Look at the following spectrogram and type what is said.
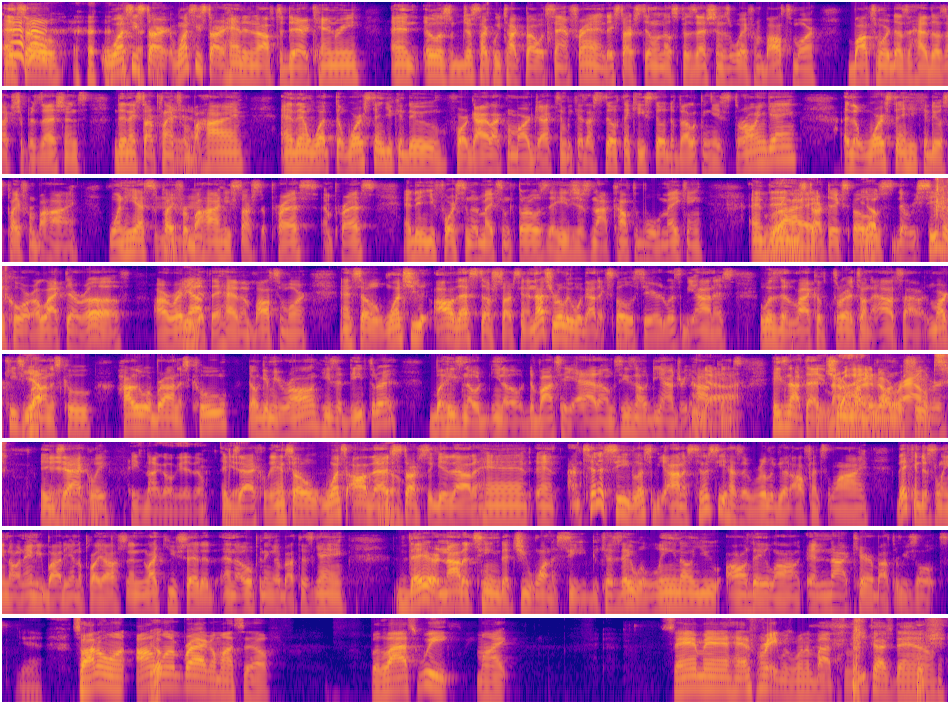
and so once he start once he started handing it off to Derrick Henry, and it was just like we talked about with San Fran, they start stealing those possessions away from Baltimore. Baltimore doesn't have those extra possessions. Then they start playing from behind. And then what the worst thing you can do for a guy like Lamar Jackson, because I still think he's still developing his throwing game, and the worst thing he can do is play from behind. When he has to play from mm-hmm. behind, he starts to press and press, and then you force him to make some throws that he's just not comfortable with making. And then Right. you start to expose the receiving corps or lack thereof already Yep. that they have in Baltimore. And so once you all that stuff starts and that's really what got exposed here, let's be honest, was the lack of threats on the outside. Marquise Yep. Brown is cool. Hollywood Brown is cool. Don't get me wrong, he's a deep threat, but he's no, you know, Davante Adams, he's no DeAndre Hopkins. He's not that He's true number running one receiver. routes. Exactly. He's not gonna get them. Exactly. And so once all that Yeah. starts to get out of hand, and, and Tennessee, let's be honest, Tennessee has a really good offensive line. They can just lean on anybody in the playoffs. And like you said in the opening about this game, they are not a team that you want to see because they will lean on you all day long and not care about the results. Yeah. So I don't want I don't Yep. want to brag on myself, but last week, Mike, Sandman had Ravens winning by three touchdowns.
